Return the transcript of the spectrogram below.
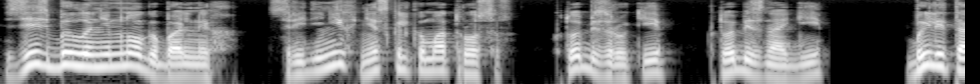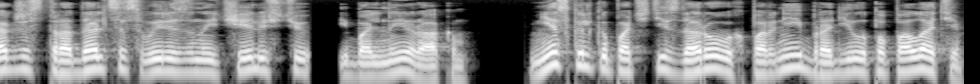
Здесь было немного больных, Среди них несколько матросов, кто без руки, кто без ноги. Были также страдальцы с вырезанной челюстью и больные раком. Несколько почти здоровых парней бродило по палате,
